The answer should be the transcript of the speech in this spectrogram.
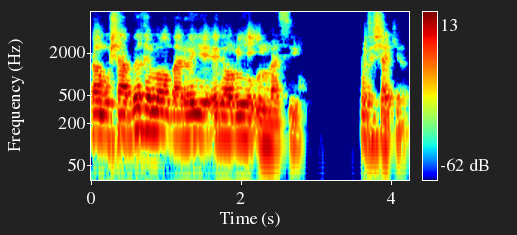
و مشوق ما برای ادامه این مسیر. متشکرم.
